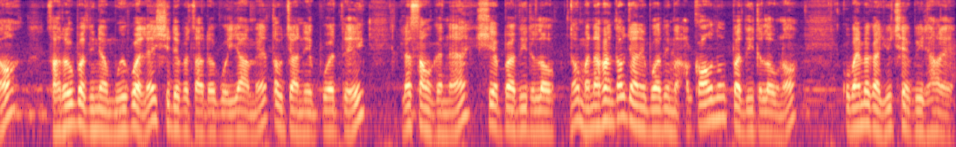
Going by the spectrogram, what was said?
နော်ဇာတုပတ်တိနဲ့မွေးခွက်လည်းရှစ်တဲ့ပတ်စာတော့ကိုရမယ်တောက်ကြနေပွဲသိလက်ဆောင်ကဏ္ဍရှစ်ပတ်တိတစ်လုံးနော်မနက်ဖြန်တောက်ကြနေပွဲသိမှာအကောင်းဆုံးပတ်တိတစ်လုံးနော်ကိုပိုင်းဘက်ကရွေးချယ်ပေးထားတယ်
